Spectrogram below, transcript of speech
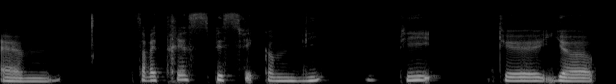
ça va être très spécifique comme vie, puis qu'il n'y a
